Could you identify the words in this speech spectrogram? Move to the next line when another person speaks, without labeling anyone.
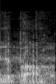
the ball.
